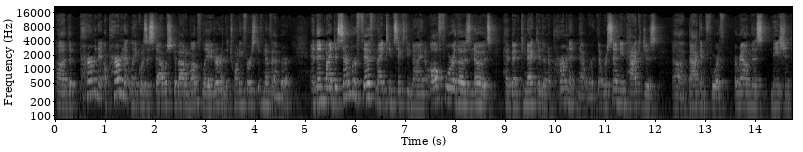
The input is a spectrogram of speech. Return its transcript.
Uh, the permanent, a permanent link was established about a month later on the 21st of November. And then by December 5th, 1969, all four of those nodes had been connected in a permanent network that were sending packages uh, back and forth around this nascent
